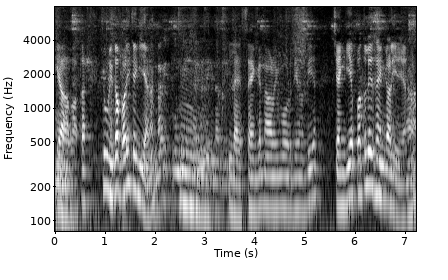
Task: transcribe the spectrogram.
ਕੀ ਬਾਤ ਆ। ਝੋਲੀ ਤਾਂ ਬੜੀ ਚੰਗੀ ਆ ਨਾ। ਦੇ ਲੈ ਸਿੰਘ ਨਾਲ ਹੀ ਮੋੜਦੀ ਹੁੰਦੀ ਆ। ਚੰਗੀ ਆ ਪਤਲੇ ਸਿੰਘ ਵਾਲੀ ਆ ਯਾਰ ਹਾਂ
